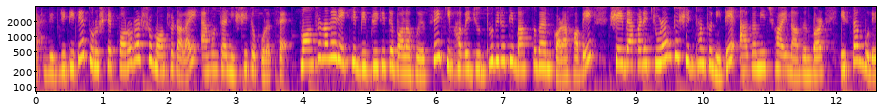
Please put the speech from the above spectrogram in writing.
এক বিবৃতিতে তুরস্কের পররাষ্ট্র মন্ত্রণালয় এমনটা নিশ্চিত করেছে। মন্ত্রণালয়ের একটি বিবৃতিতে বলা হয়েছে, কীভাবে যুদ্ধবিরতি বাস্তবায়ন করা হবে সেই ব্যাপারে চূড়ান্ত সিদ্ধান্ত নিতে আগামী ছয় নভেম্বর ইস্তাম্বুলে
